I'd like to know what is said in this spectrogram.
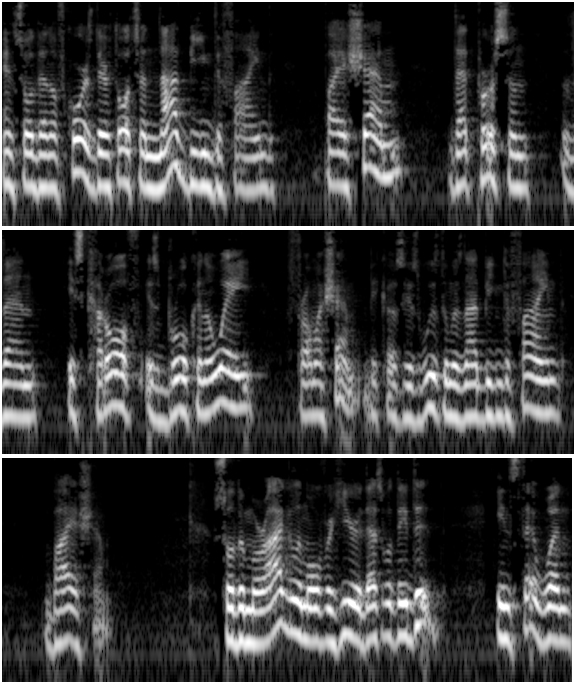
And so then, of course, their thoughts are not being defined by Hashem. That person then is cut off, is broken away from Hashem, because his wisdom is not being defined by Hashem. So the Meraglim over here, that's what they did. Instead, when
